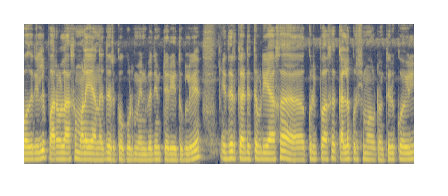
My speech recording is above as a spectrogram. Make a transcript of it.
பகுதிகளில் பரவலாக மழையானது இருக்கக்கூடும் என்பதையும் தெரிவித்துக்கொள்கிறேன். இதற்கு அடுத்தபடியாக குறிப்பாக கள்ளக்குறிச்சி மாவட்டம் திருக்கோயில்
